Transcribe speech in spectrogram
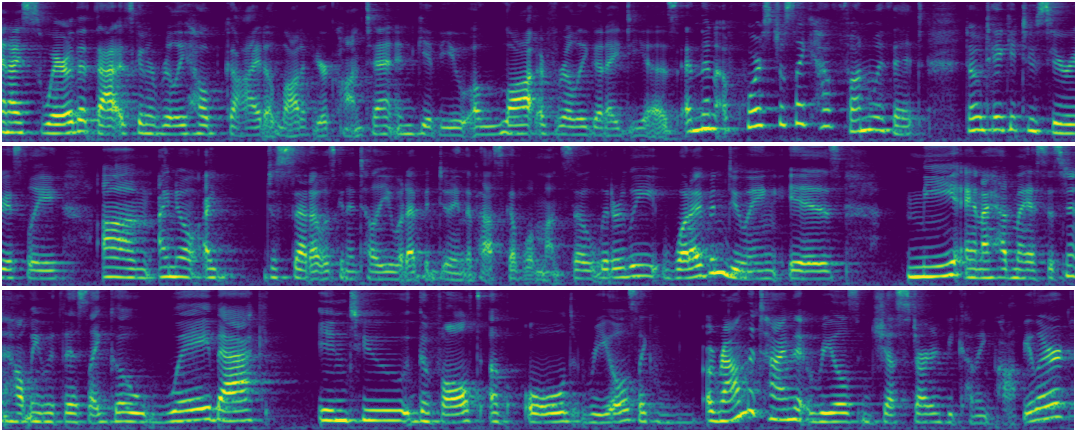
and I swear that that is going to really help guide a lot of your content and give you a lot of really good ideas. And then, of course, just like have fun with it. Don't take it too seriously. Um, I know I just said I was going to tell you what I've been doing the past couple of months. So, literally, what I've been doing is me and I had my assistant help me with this, like, go way back into the vault of old reels, like around the time that reels just started becoming popular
